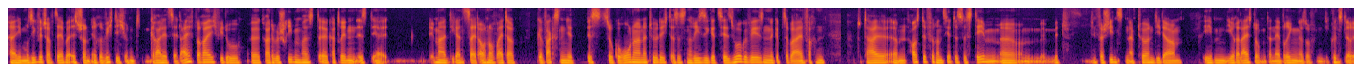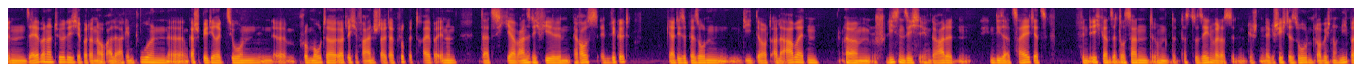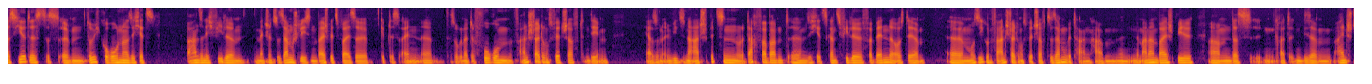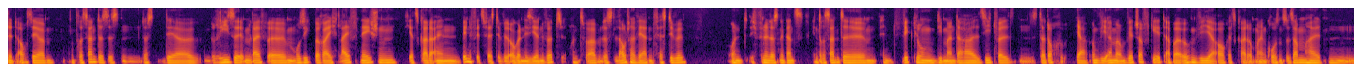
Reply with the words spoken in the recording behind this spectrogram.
äh, die Musikwirtschaft selber ist schon irre wichtig. Und gerade jetzt der Live-Bereich, wie du äh, gerade beschrieben hast, äh, Katrin, ist ja immer die ganze Zeit auch noch weiter gewachsen, jetzt bis zu Corona natürlich. Das ist eine riesige Zäsur gewesen. Da gibt es aber einfach ein total ähm, ausdifferenziertes System äh, mit den verschiedensten Akteuren, die da eben ihre Leistungen dann erbringen. Also die KünstlerInnen selber natürlich, aber dann auch alle Agenturen, äh, Gastspieldirektionen, äh, Promoter, örtliche Veranstalter, ClubbetreiberInnen. Da hat sich ja wahnsinnig viel herausentwickelt. Ja, diese Personen, die dort alle arbeiten, ähm, schließen sich gerade in dieser Zeit jetzt finde ich ganz interessant, um das zu sehen, weil das in, der Geschichte so, glaube ich, noch nie passiert ist, dass ähm, durch Corona sich jetzt wahnsinnig viele Menschen zusammenschließen. Beispielsweise gibt es ein äh, das sogenannte Forum Veranstaltungswirtschaft, in dem ja so eine, wie so eine Art Spitzen- oder Dachverband äh, sich jetzt ganz viele Verbände aus der äh, Musik- und Veranstaltungswirtschaft zusammengetan haben. In einem anderen Beispiel, ähm, das gerade in diesem Einschnitt auch sehr interessant ist, ist, dass der Riese im Live-Musikbereich äh, Live Nation jetzt gerade ein Benefits-Festival organisieren wird, und zwar das Lauterwerden-Festival. Und ich finde das eine ganz interessante Entwicklung, die man da sieht, weil es da doch ja irgendwie einmal um Wirtschaft geht, aber irgendwie ja auch jetzt gerade um einen großen Zusammenhalt,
